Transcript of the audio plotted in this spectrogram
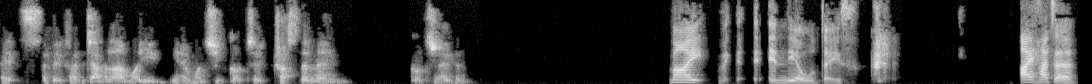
It's a bit further down the line where you, you know, once you've got to trust them and got to know them my in the old days i had a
